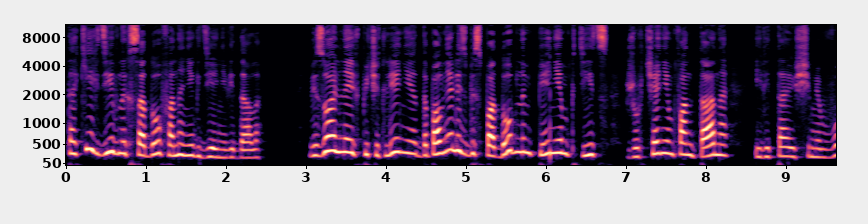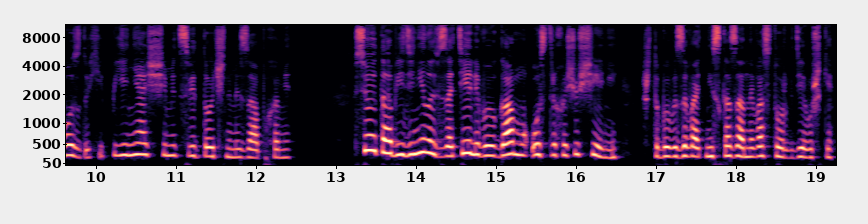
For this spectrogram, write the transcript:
Таких дивных садов она нигде не видала. Визуальные впечатления дополнялись бесподобным пением птиц, журчанием фонтана и витающими в воздухе пьянящими цветочными запахами. Все это объединилось в затейливую гамму острых ощущений, чтобы вызывать несказанный восторг девушки.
